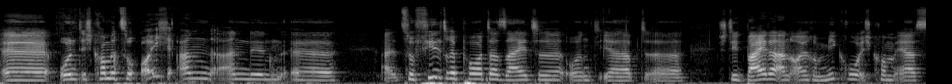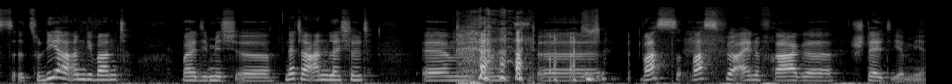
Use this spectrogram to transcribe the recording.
Äh, und ich komme zu euch an, an den, äh, äh, zur Field Reporter Seite und ihr habt, äh, steht beide an eurem Mikro. Ich komme erst äh, zu Lia an die Wand, weil die mich äh, netter anlächelt. Ähm, und äh, was, was für eine Frage stellt ihr mir?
